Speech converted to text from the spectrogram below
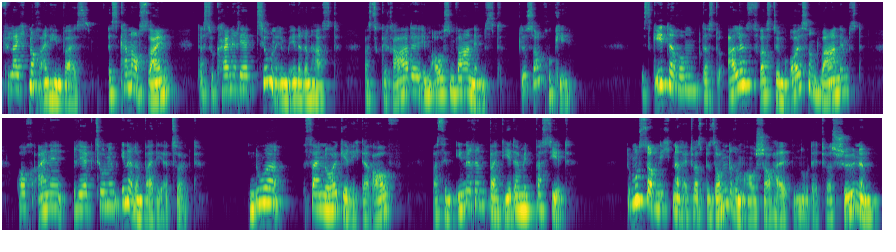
Vielleicht noch ein Hinweis. Es kann auch sein, dass du keine Reaktion im Inneren hast, was du gerade im Außen wahrnimmst. Das ist auch okay. Es geht darum, dass du alles, was du im Äußeren wahrnimmst, auch eine Reaktion im Inneren bei dir erzeugt. Nur sei neugierig darauf, was im Inneren bei dir damit passiert. Du musst auch nicht nach etwas Besonderem Ausschau halten oder etwas Schönem,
